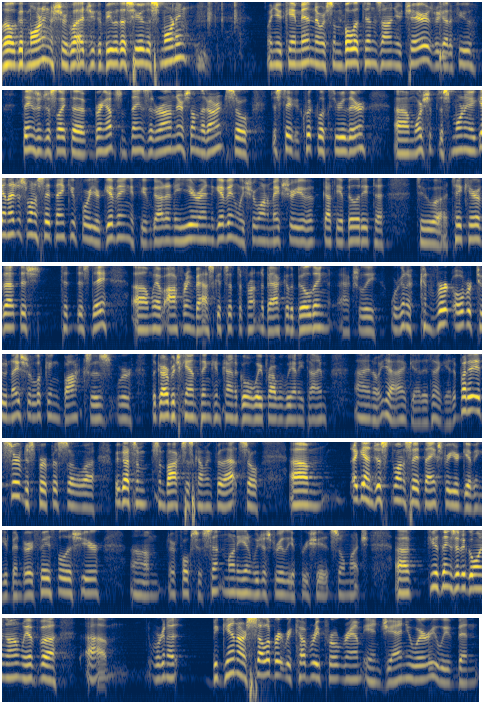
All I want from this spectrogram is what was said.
Well, good morning. I'm sure glad you could be with us here this morning. When you came in, there were some bulletins on your chairs. We got a few things I'd just like to bring up, some things that are on there, some that aren't. So just take a quick look through there. Um, worship this morning. Again, I just want to say thank you for your giving. If you've got any year end giving, we sure want to make sure you've got the ability to, to uh, take care of that this to this day. Um, we have offering baskets at the front and the back of the building. Actually, we're going to convert over to nicer looking boxes where the garbage can thing can kind of go away probably anytime. I know, yeah, I get it, I get it. But it, it served its purpose, so uh, we've got some, some boxes coming for that. So, um, again, just want to say thanks for your giving. You've been very faithful this year. Um, there are folks who've sent money in. We just really appreciate it so much. A uh, few things that are going on. We have uh, um, we're going to begin our Celebrate Recovery program in January. We've been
